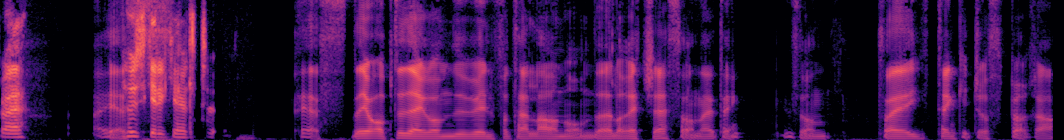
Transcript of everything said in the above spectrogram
Jeg husker ikke helt. Yes. Det er jo opp til deg om du vil fortelle noe om det eller ikke. Sånn jeg tenk, sånn. Så jeg tenker ikke å spørre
